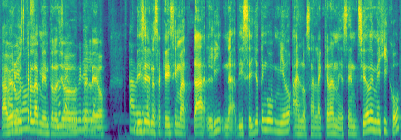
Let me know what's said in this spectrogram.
A ver, búscala mientras yo te leo. A ver, Dice va. nuestra queridísima Talina. Dice, yo tengo miedo a los alacranes. En Ciudad de México,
